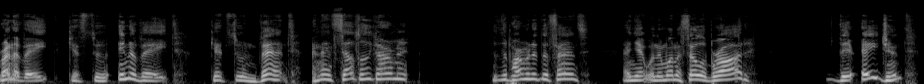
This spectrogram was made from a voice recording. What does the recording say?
renovate, gets to innovate, gets to invent, and then sell to the government, to the Department of Defense. And yet, when they want to sell abroad, their agent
